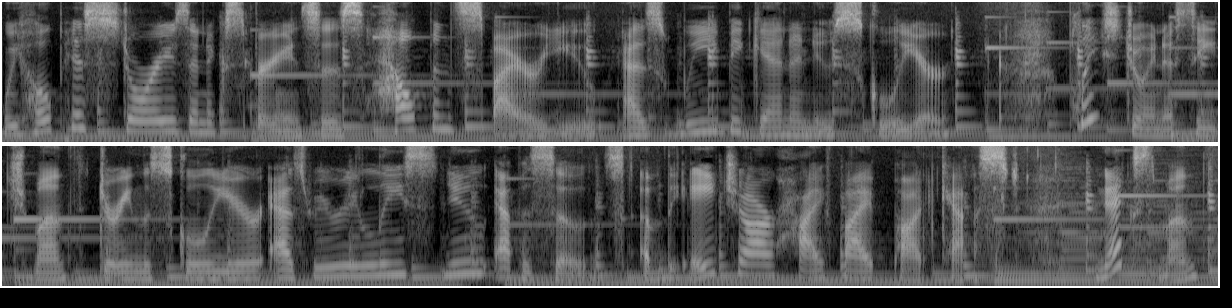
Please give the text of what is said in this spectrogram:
We hope his stories and experiences help inspire you as we begin a new school year. Please join us each month during the school year as we release new episodes of the HR High Five podcast. Next month,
